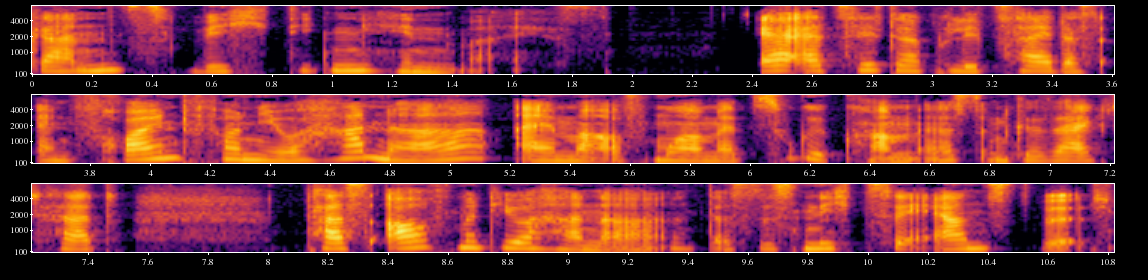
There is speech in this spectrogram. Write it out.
ganz wichtigen Hinweis. Er erzählt der Polizei, dass ein Freund von Johanna einmal auf Mohammed zugekommen ist und gesagt hat, pass auf mit Johanna, dass es nicht zu ernst wird.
